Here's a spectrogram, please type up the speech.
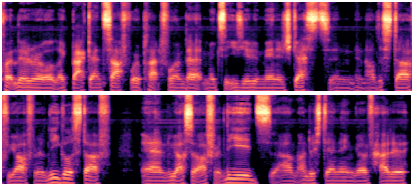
quite literal like backend software platform that makes it easier to manage guests and, and all this stuff. We offer legal stuff and we also offer leads, um, understanding of how to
